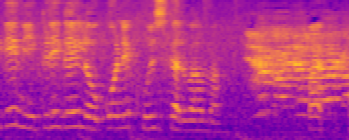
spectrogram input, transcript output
જિંદગી નીકળી ગઈ લોકોને ખુશ કરવામાં. પણ-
